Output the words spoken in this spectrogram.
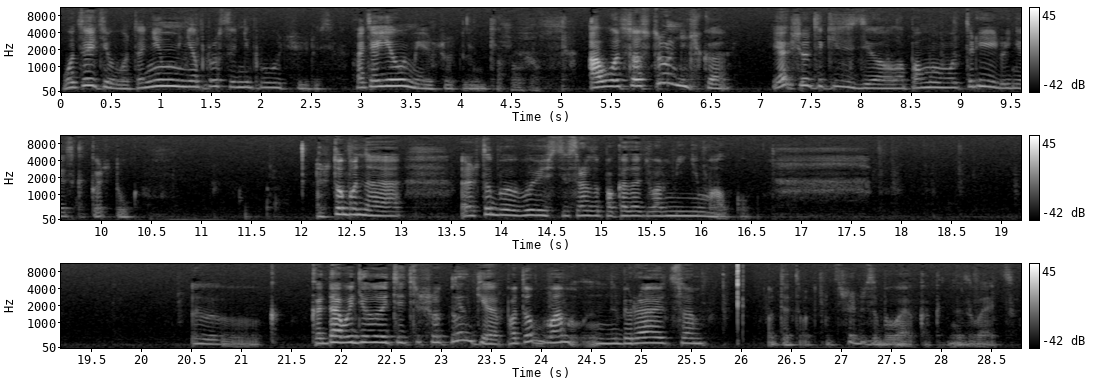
вот эти вот, они у меня просто не получились. Хотя я умею шотлинки. А вот со стольничка я все-таки сделала, по-моему, три или несколько штук. Чтобы, на, чтобы вывести, сразу показать вам минималку. Когда вы делаете эти шотлинки, потом вам набирается вот это вот, все забываю, как это называется.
